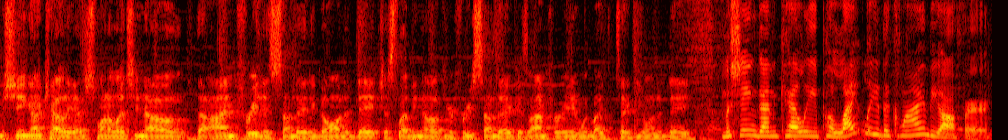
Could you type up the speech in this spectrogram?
Machine Gun Kelly, I just want to let you know that I'm free this Sunday to go on a date. Just let me know if you're free Sunday because I'm free and would like to take you on a date. Machine Gun Kelly politely declined the offer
